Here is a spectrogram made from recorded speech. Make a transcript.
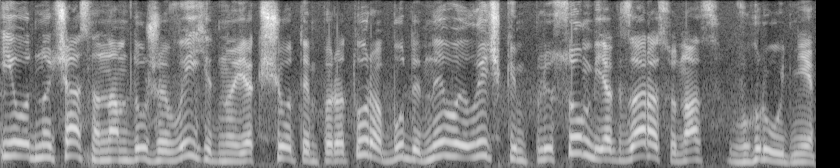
І одночасно нам дуже вигідно, якщо температура буде невеличким плюсом, як зараз у нас в грудні.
